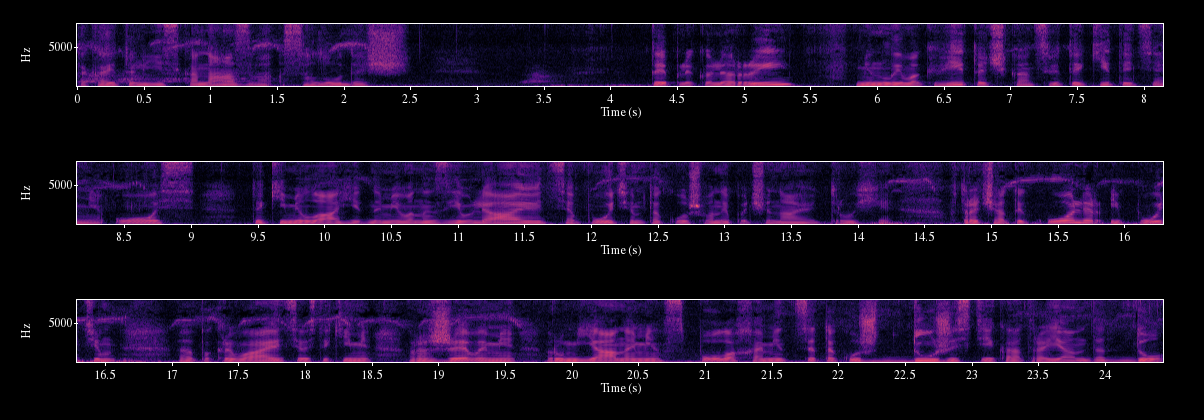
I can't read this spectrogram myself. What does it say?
Така італійська назва солодощ. Теплі кольори, мінлива квіточка, цвіте кітицями. Ось такими лагідними вони з'являються. Потім також вони починають трохи втрачати колір, і потім е, покриваються ось такими рожевими рум'яними сполохами. Це також дуже стійка троянда до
